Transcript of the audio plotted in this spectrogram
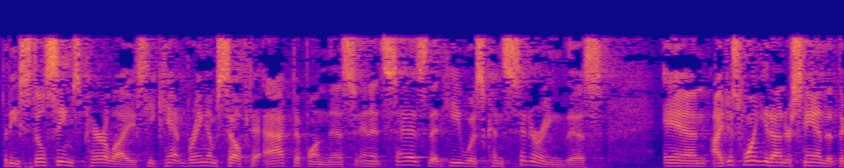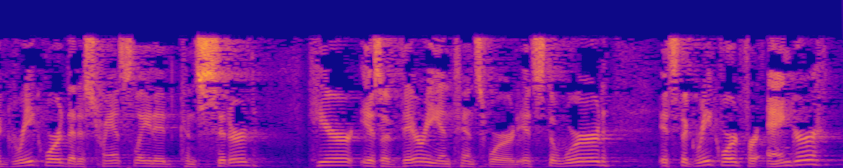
But he still seems paralyzed. He can't bring himself to act upon this. And it says that he was considering this. And I just want you to understand that the Greek word that is translated considered here is a very intense word. It's the word, it's the Greek word for anger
